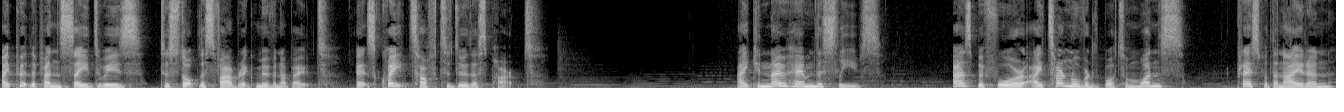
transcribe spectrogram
I put the pins sideways to stop this fabric moving about. It's quite tough to do this part. I can now hem the sleeves. As before, I turn over the bottom once, press with an iron,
